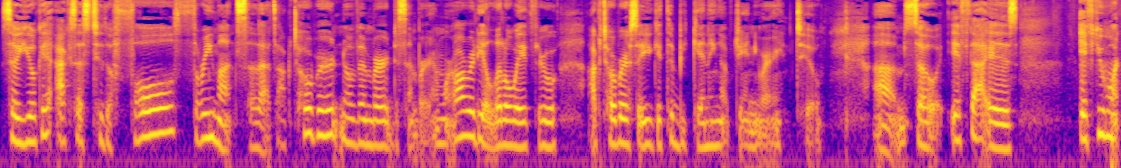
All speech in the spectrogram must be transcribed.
So you'll get access to the full three months. So that's October, November, December. And we're already a little way through October. So you get the beginning of January too. Um, so if that is, if you want,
